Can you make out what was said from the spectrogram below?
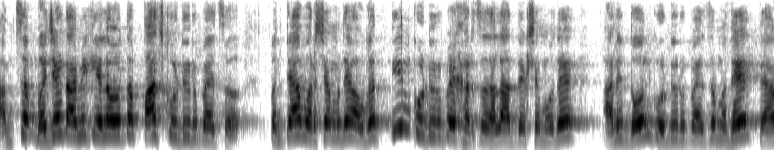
आमचं बजेट आम्ही केलं होतं पाच कोटी रुपयाचं. पण त्या वर्षामध्ये अवघ्या तीन कोटी रुपये खर्च झाला अध्यक्ष महोदय आणि दोन कोटी रुपयाचं मध्ये त्या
